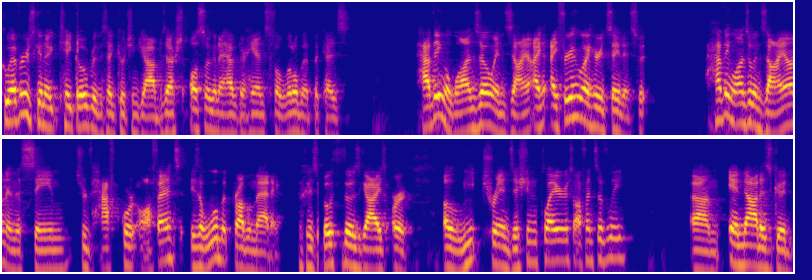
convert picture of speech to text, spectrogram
whoever is going to take over this head coaching job is actually also going to have their hands full a little bit because having Alonzo and Zion, I, I forget who I heard say this, but having Alonzo and Zion in the same sort of half court offense is a little bit problematic because both of those guys are elite transition players offensively um, and not as good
